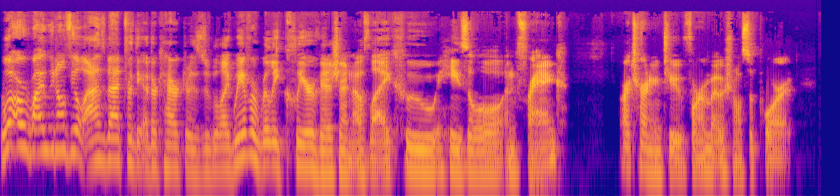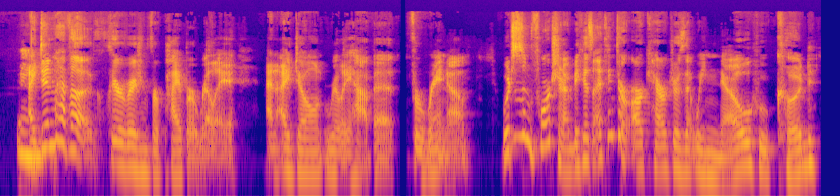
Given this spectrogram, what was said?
well or why we don't feel as bad for the other characters like we have a really clear vision of like who Hazel and Frank are turning to for emotional support. I Mhm. didn't have a clear vision for Piper really, and I don't really have it for Reyna. which is unfortunate because I think there are characters that we know who could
